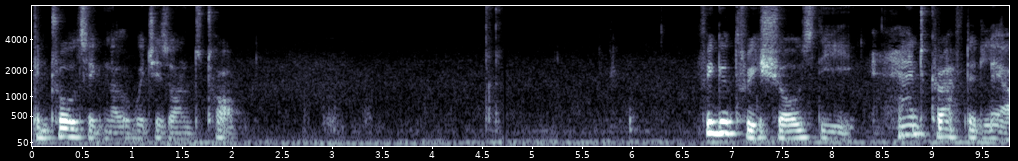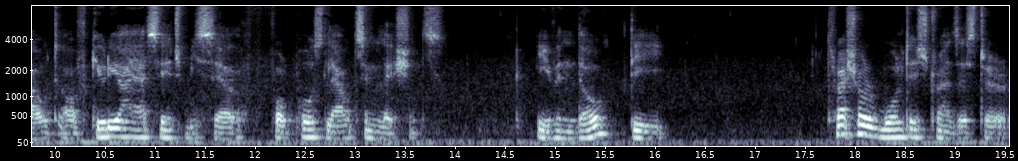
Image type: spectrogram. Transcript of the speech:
control signal which is on the top. Figure 3 shows the handcrafted layout of QDI SAHB cell for post-layout simulations. Even though the threshold voltage transistor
